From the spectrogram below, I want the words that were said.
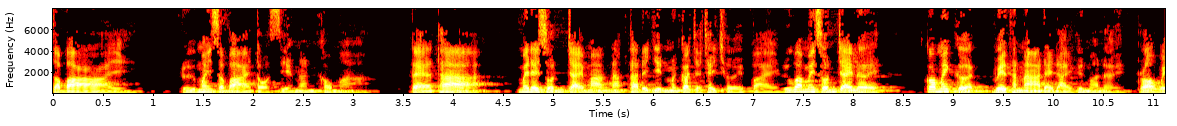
สบาย หรือไม่สบายต่อเสียงนั้นเข้ามา แต่ถ้าไม่ได้สนใจมากนัก ถ้าได้ยินมันก็จะเฉยๆไป หรือว่าไม่สนใจเลย ก็ไม่เกิดเวทนาใด ๆ ขึ้นมาเลย เพราะเว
